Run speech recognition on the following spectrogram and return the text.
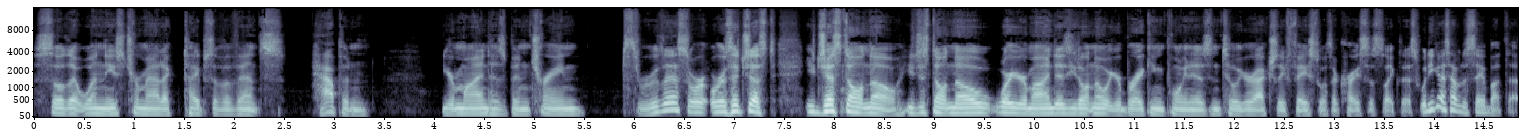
so that when these traumatic types of events happen, your mind has been trained through this or or is it just you just don't know you just don't know where your mind is you don't know what your breaking point is until you're actually faced with a crisis like this what do you guys have to say about that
